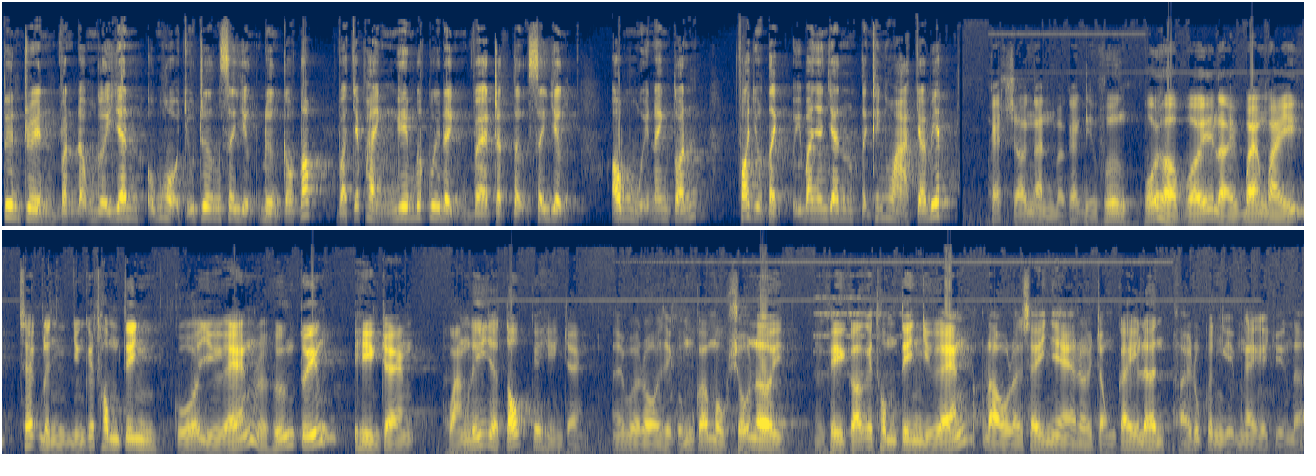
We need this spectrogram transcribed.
tuyên truyền vận động người dân ủng hộ chủ trương xây dựng đường cao tốc và chấp hành nghiêm các quy định về trật tự xây dựng. Ông Nguyễn Anh Tuấn, Phó Chủ tịch Ủy ban Nhân dân tỉnh Khánh Hòa cho biết các sở ngành và các địa phương phối hợp với lại ban 7 xác định những cái thông tin của dự án rồi hướng tuyến hiện trạng quản lý cho tốt cái hiện trạng vừa rồi thì cũng có một số nơi khi có cái thông tin dự án bắt đầu là xây nhà rồi trồng cây lên, phải rút kinh nghiệm ngay cái chuyện đó.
